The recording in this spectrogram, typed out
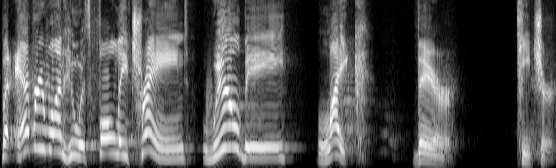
but everyone who is fully trained will be like their teacher.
